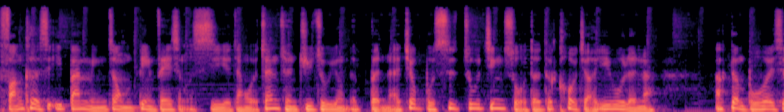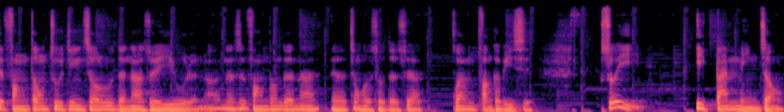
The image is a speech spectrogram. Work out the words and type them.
房客是一般民众，并非什么事业单位，单纯居住用的，本来就不是租金所得的扣缴义务人啊，啊，更不会是房东租金收入的纳税义务人啊，那是房东的那呃综合所得税啊，关房客屁事。所以一般民众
